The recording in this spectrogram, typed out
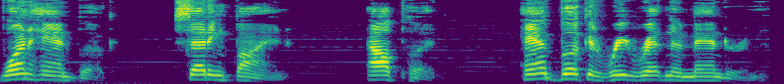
1 Handbook. Setting Fine. Output: Handbook is rewritten in Mandarin.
